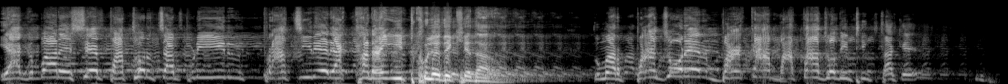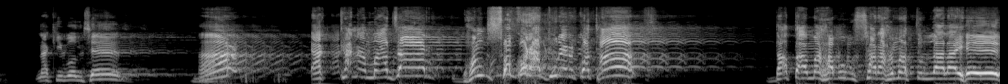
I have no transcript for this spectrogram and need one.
একবার এসে পাথর চাপড়ির প্রাচীরের একখানা ইট খুলে দেখিয়ে দাও। তোমার পাঁজরের বাঁকা বাতা যদি ঠিক থাকে, না কি বলছেন হ্যাঁ? একখানা মাজার ধ্বংস করা দূরের কথা। দাতা মাহবুব শাহ রহমাতুল্লাহ আলাইহির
